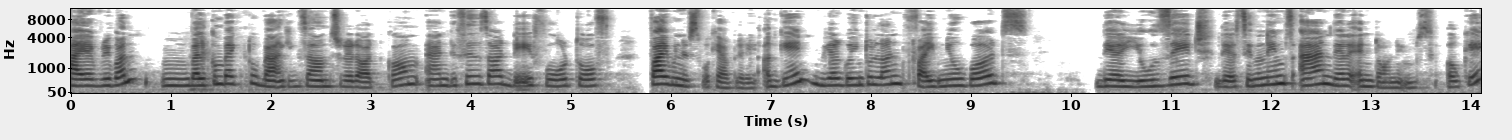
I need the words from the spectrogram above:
Hi everyone, Mm, welcome back to bankexamstoday.com and this is our day 4th of 5 minutes vocabulary. Again, we are going to learn 5 new words, their usage, their synonyms and their antonyms. Okay,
